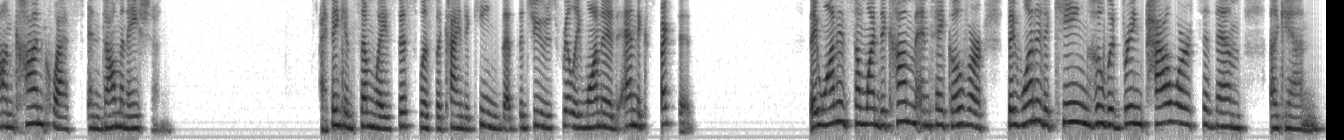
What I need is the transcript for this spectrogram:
on conquest and domination. I think in some ways, this was the kind of king that the Jews really wanted and expected. They wanted someone to come and take over. They wanted a king who would bring power to them again.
